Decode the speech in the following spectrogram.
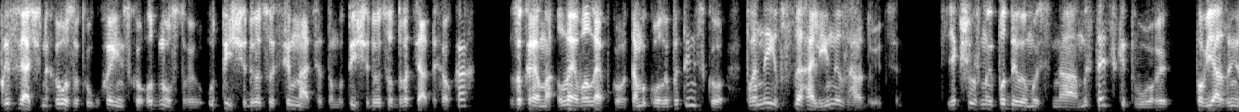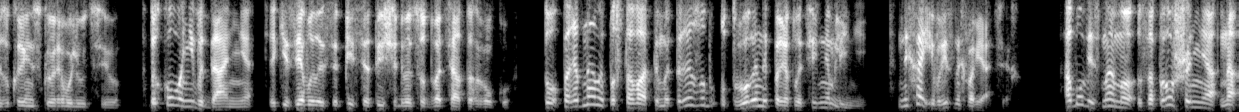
присвячених розвитку українського однострою у 1917-1920 роках, зокрема Лева Лепкого та Миколи Бетинського, про неї взагалі не згадується. Якщо ж ми подивимось на мистецькі твори, пов'язані з українською революцією, друковані видання, які з'явилися після 1920 року, то перед нами поставатиме тризуб, утворений переплетінням ліній, нехай і в різних варіаціях. Або візьмемо запрошення на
